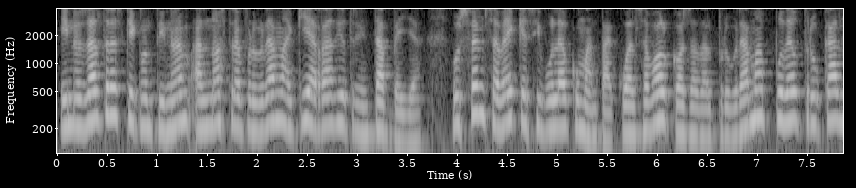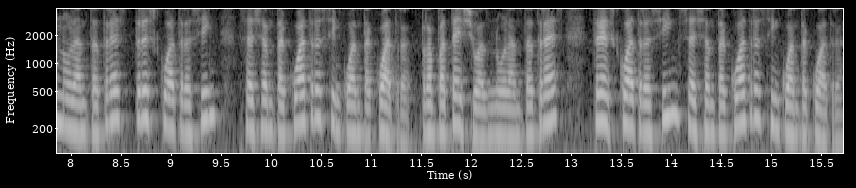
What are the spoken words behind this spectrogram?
I nosaltres que continuem el nostre programa aquí a Ràdio Trinitat Vella. Us fem saber que si voleu comentar qualsevol cosa del programa podeu trucar al 93 345 64 54. Repeteixo, el 93 345 64 54.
